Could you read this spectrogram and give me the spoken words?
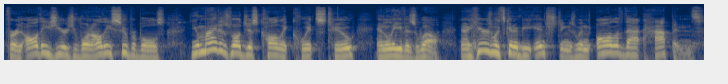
for all these years, you've won all these Super Bowls, you might as well just call it quits too and leave as well. Now, here's what's going to be interesting is when all of that happens,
